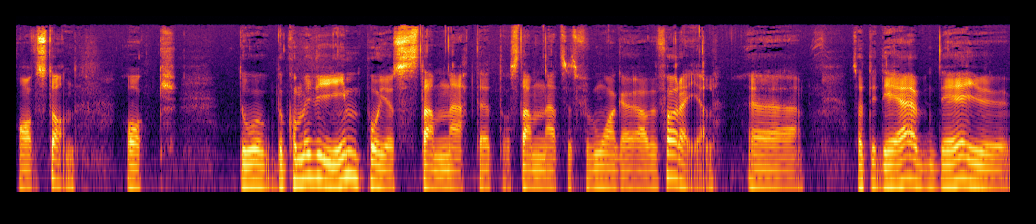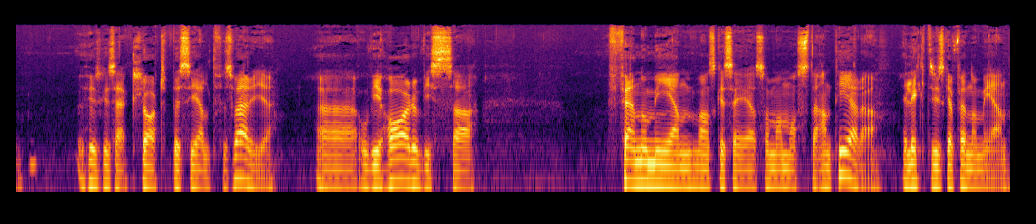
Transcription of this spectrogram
avstånd. Och då, då kommer vi in på just stamnätet och stamnätets förmåga att överföra el. Eh, så att det, är, det är ju hur ska jag säga, klart speciellt för Sverige. Eh, och vi har vissa fenomen man ska säga som man måste hantera. Elektriska fenomen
